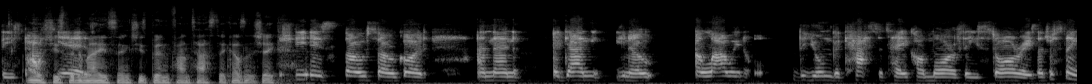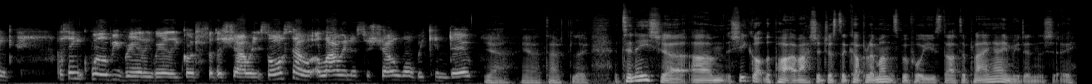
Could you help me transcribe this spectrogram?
these past Oh, past she's years. been amazing. She's been fantastic, hasn't she? She is so, so good. And then again, you know, allowing the younger cast to take on more of these stories. I just think I think will be really, really good for the show, and it's also allowing us to show what we can do. Yeah, yeah, totally. Tanisha, um, she got the part of Asha just a couple of months before you started playing Amy, didn't she?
